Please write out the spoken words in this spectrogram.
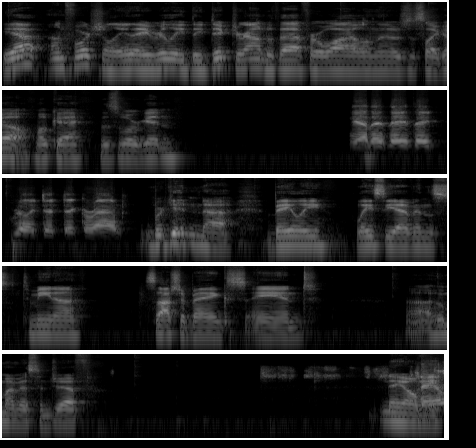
Yeah, unfortunately, they really they dicked around with that for a while, and then it was just like, oh, okay, this is what we're getting. Yeah, they they, they really did dick around. We're getting uh, Bayley, Lacey Evans, Tamina, Sasha Banks, and uh, who am I missing? Jeff. Naomi. Nail.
